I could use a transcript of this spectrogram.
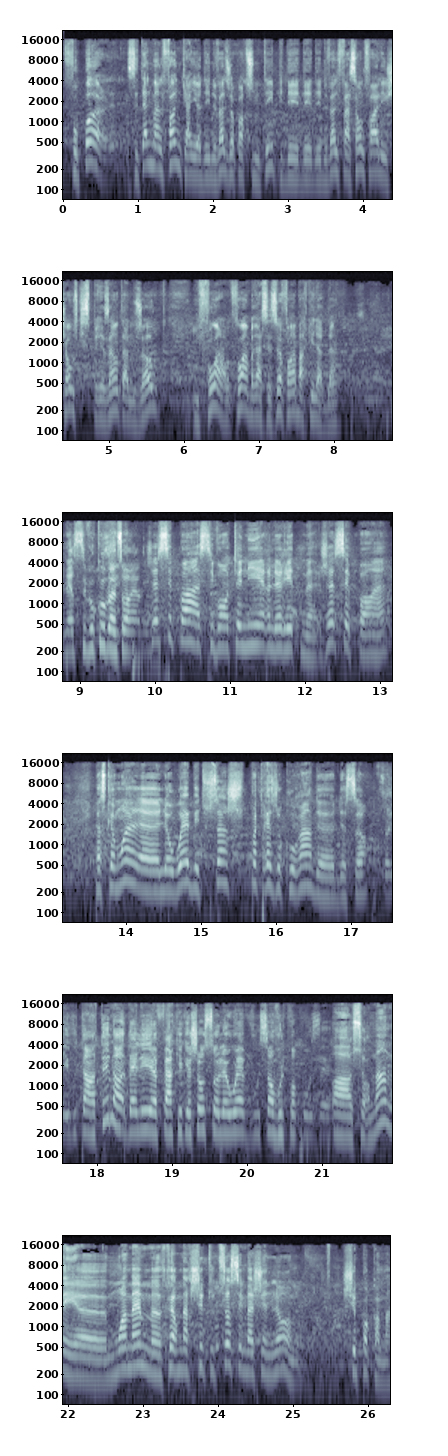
faut pas. C'est tellement le fun quand il y a des nouvelles opportunités puis des, nouvelles façons de faire les choses qui se présentent à nous autres. Il faut, faut embrasser ça, il faut embarquer là-dedans. Merci beaucoup, bonne soirée. Je ne sais pas s'ils vont tenir le rythme. Je ne sais pas, hein. Parce que moi, euh, le web et tout ça, je suis pas très au courant de, ça. Seriez-vous tenté d'aller euh, faire quelque chose sur le web, vous, si on vous le proposait? Ah, sûrement, mais euh, moi-même, faire marcher tout ça, ces machines-là, je sais pas comment.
